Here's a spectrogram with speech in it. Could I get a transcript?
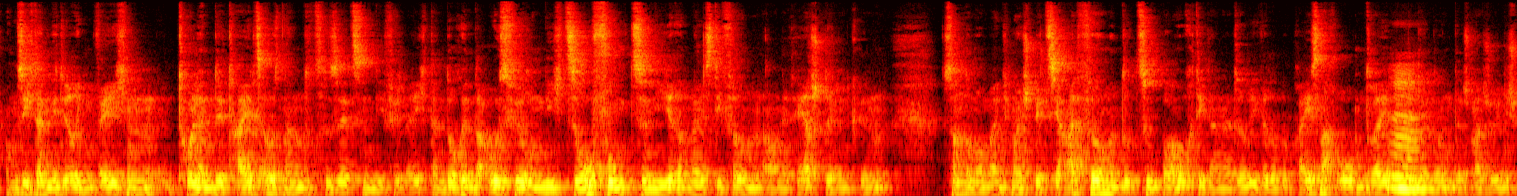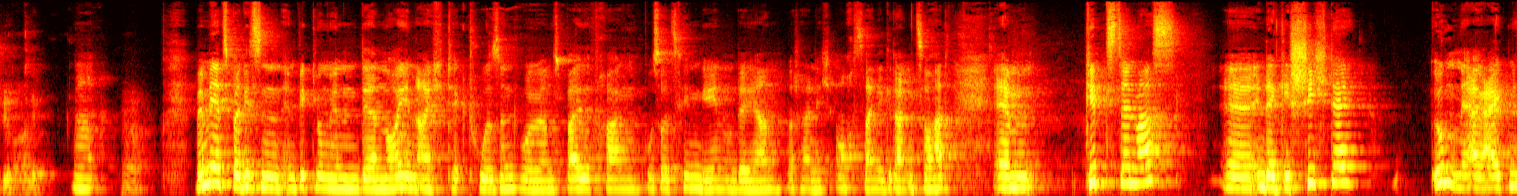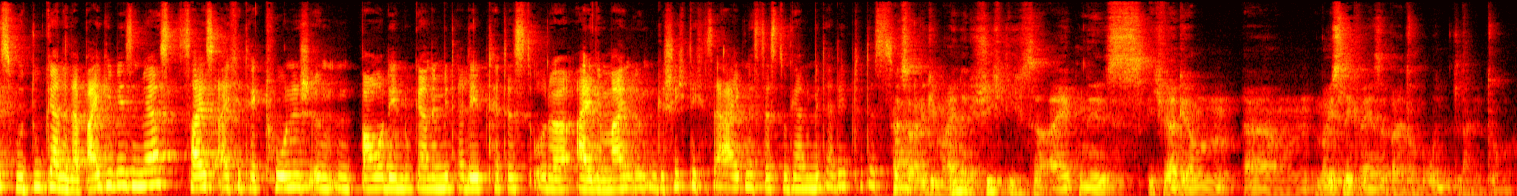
um sich dann mit irgendwelchen tollen Details auseinanderzusetzen, die vielleicht dann doch in der Ausführung nicht so funktionieren, weil es die Firmen auch nicht herstellen können, sondern man manchmal Spezialfirmen dazu braucht, die dann natürlich wieder den Preis nach oben treiben und und und. Das ist eine schöne Spirale. Ja. Ja. Wenn wir jetzt bei diesen Entwicklungen der neuen Architektur sind, wo wir uns beide fragen, wo soll es hingehen und der Jan wahrscheinlich auch seine Gedanken zu hat, ähm, gibt es denn was äh, in der Geschichte, irgendein Ereignis, wo du gerne dabei gewesen wärst, sei es architektonisch irgendein Bau, den du gerne miterlebt hättest oder allgemein irgendein geschichtliches Ereignis, das du gerne miterlebt hättest? So? Also allgemein ein geschichtliches Ereignis. Ich wäre gern ähm, Mäusle gewesen bei der Mondlandung.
